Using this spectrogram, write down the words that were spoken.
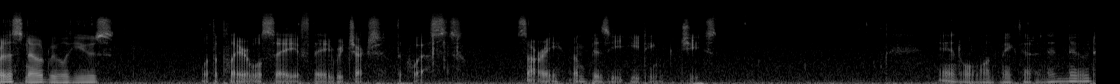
for this node we will use what the player will say if they reject the quest. Sorry, I'm busy eating cheese. And we'll want to make that an end node.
